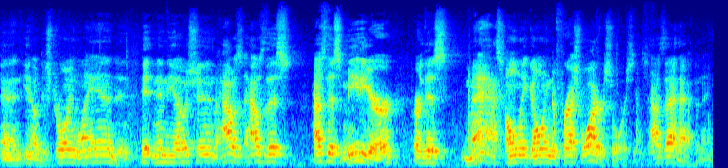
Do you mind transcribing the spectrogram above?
and you know destroying land and hitting in the ocean? How's how's this how's this meteor or this mass only going to fresh water sources? How's that happening?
